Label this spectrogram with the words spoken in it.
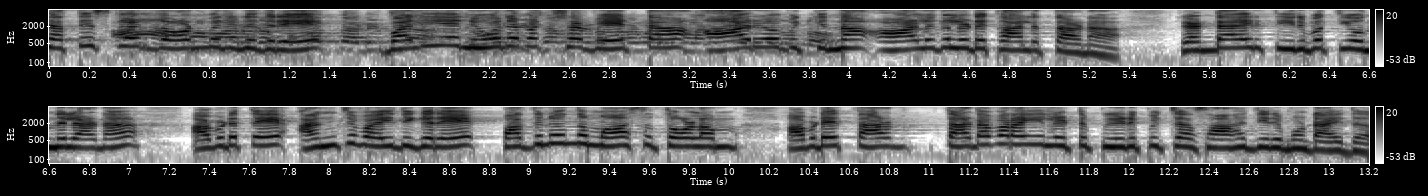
ഛത്തീസ്ഗഡ് ഗവൺമെന്റിനെതിരെ വലിയ ന്യൂനപക്ഷ വേട്ട ആരോപിക്കുന്ന ആളുകളുടെ കാലത്താണ്. രണ്ടായിരത്തി ഇരുപത്തിയൊന്നിലാണ് അവിടുത്തെ അഞ്ച് വൈദികരെ പതിനൊന്ന് മാസത്തോളം അവിടെ തടവറയിലിട്ട് പീഡിപ്പിച്ച സാഹചര്യമുണ്ടായത്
